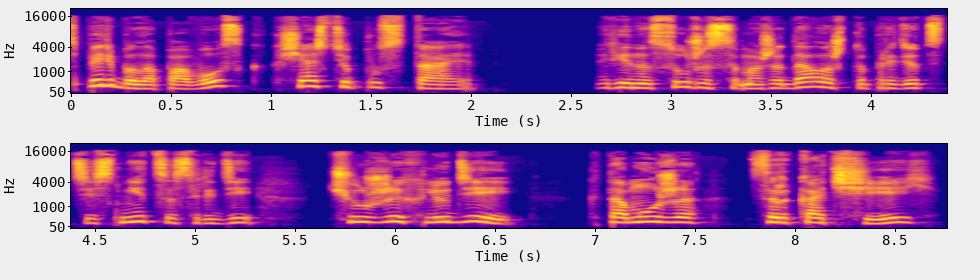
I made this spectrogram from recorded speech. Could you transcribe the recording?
Теперь была повозка, к счастью, пустая. Рина с ужасом ожидала, что придется тесниться среди чужих людей, к тому же циркачей.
